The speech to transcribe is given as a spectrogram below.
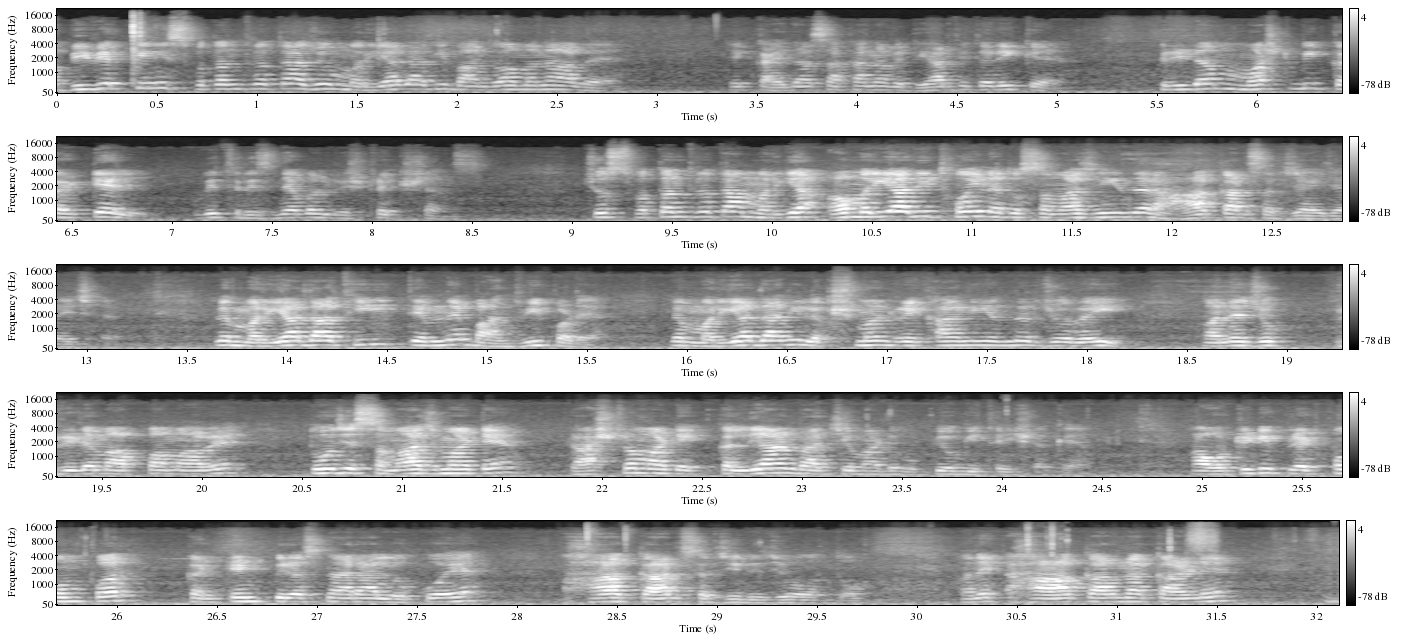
અભિવ્યક્તિની સ્વતંત્રતા જો મર્યાદાથી બાંધવામાં ના આવે એક કાયદા શાખાના વિદ્યાર્થી તરીકે freedom must be curtailed with reasonable restrictions જો સ્વતંત્રતા મર્યા, અમર્યાદિત હોય ને, તો સમાજની અંદર હાહાકાર સર્જાઈ જાય છે. એટલે મર્યાદાથી તેમને બાંધવી પડે. એટલે મર્યાદાની લક્ષ્મણ રેખાની અંદર જો રહી અને જો ફ્રીડમ આપવામાં આવે, તો જે સમાજ માટે, રાષ્ટ્ર માટે, કલ્યાણ રાજ્ય માટે ઉપયોગી થઈ શકે. આ ઓટીટી પ્લેટફોર્મ પર કન્ટેન્ટ પીરસનારા લોકોએ હાહાકાર સર્જી લીધો હતો. અને હાહાકારના કારણે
